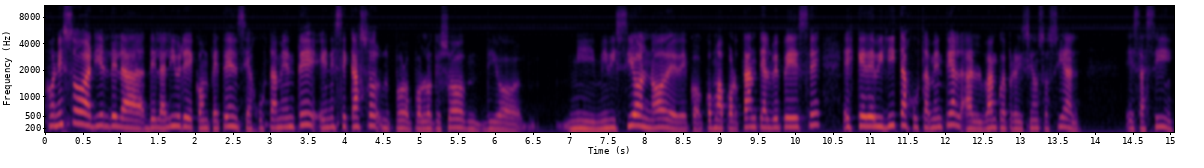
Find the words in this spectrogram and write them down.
Con, eso, Ariel, de la, de la libre competencia, justamente, en ese caso, por, lo que yo digo, mi, mi visión ¿no? de, como aportante al BPS es que debilita justamente al, Banco de Previsión Social. Es así.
